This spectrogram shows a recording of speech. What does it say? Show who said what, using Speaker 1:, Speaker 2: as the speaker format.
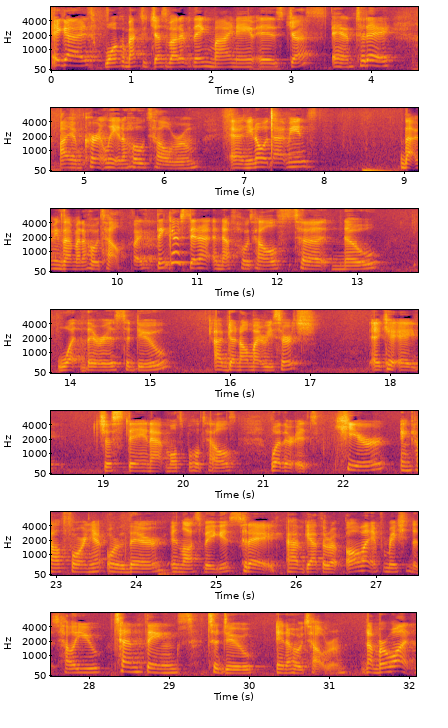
Speaker 1: guys, welcome back to Jess About Everything. My name is Jess and today I am currently in a hotel room and you know what that means? That means I'm at a hotel. I think I've stayed at enough hotels to know what there is to do. I've done all my research, aka just staying at multiple hotels, whether it's here in California or there in Las Vegas. Today, I have gathered up all my information to tell you 10 things to do in a hotel room. Number one,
